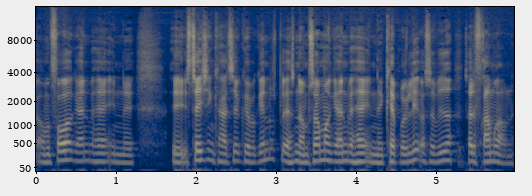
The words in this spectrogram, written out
og om foråret gerne vil have en øh, øh stationcar til at køre på genbrugspladsen, og om sommeren gerne vil have en øh, cabriolet osv., så, videre, så er det fremragende.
